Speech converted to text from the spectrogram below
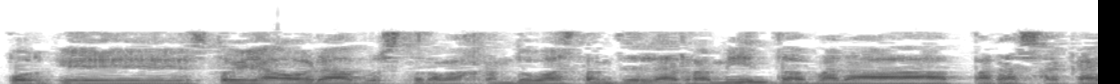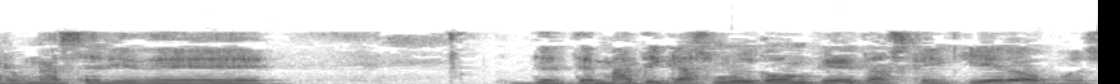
porque estoy ahora pues trabajando bastante la herramienta para, para sacar una serie de, de temáticas muy concretas que quiero, pues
